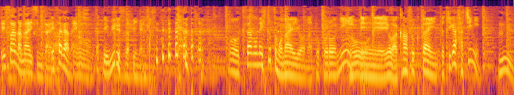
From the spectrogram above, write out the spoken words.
餌がないしみたいな。餌がない。うんだってウイルスだっていないんだ。もう草の根一つもないようなところにえー、要は観測隊員たちが8人。うん。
